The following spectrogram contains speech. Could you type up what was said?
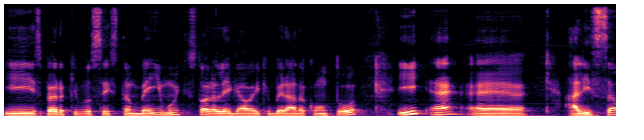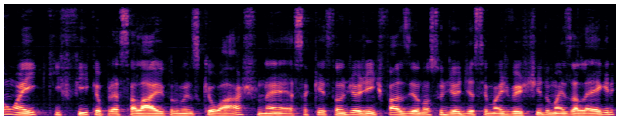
E espero que vocês também. Muita história legal aí que o Beirada contou. E é, é a lição aí que fica para essa live, pelo menos que eu acho, né? Essa questão de a gente fazer o nosso dia a dia ser mais divertido, mais alegre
